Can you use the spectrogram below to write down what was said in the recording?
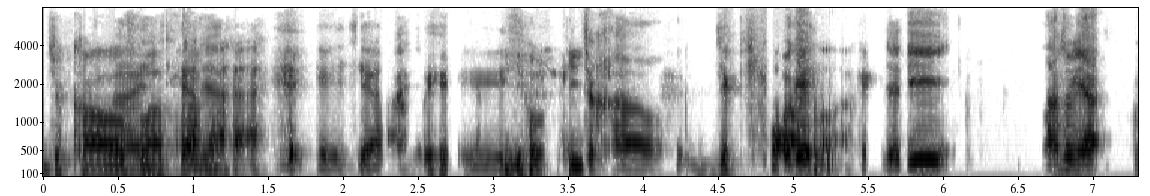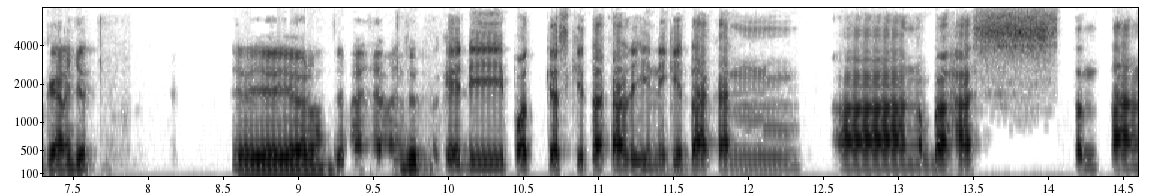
Jekal Selatan. Jekal. Jekal. Oke. Oke, Jadi langsung ya. Oke, lanjut. yo, yo, yo, lanjut aja, lanjut. Oke, di podcast kita kali ini kita akan eh, ngebahas tentang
